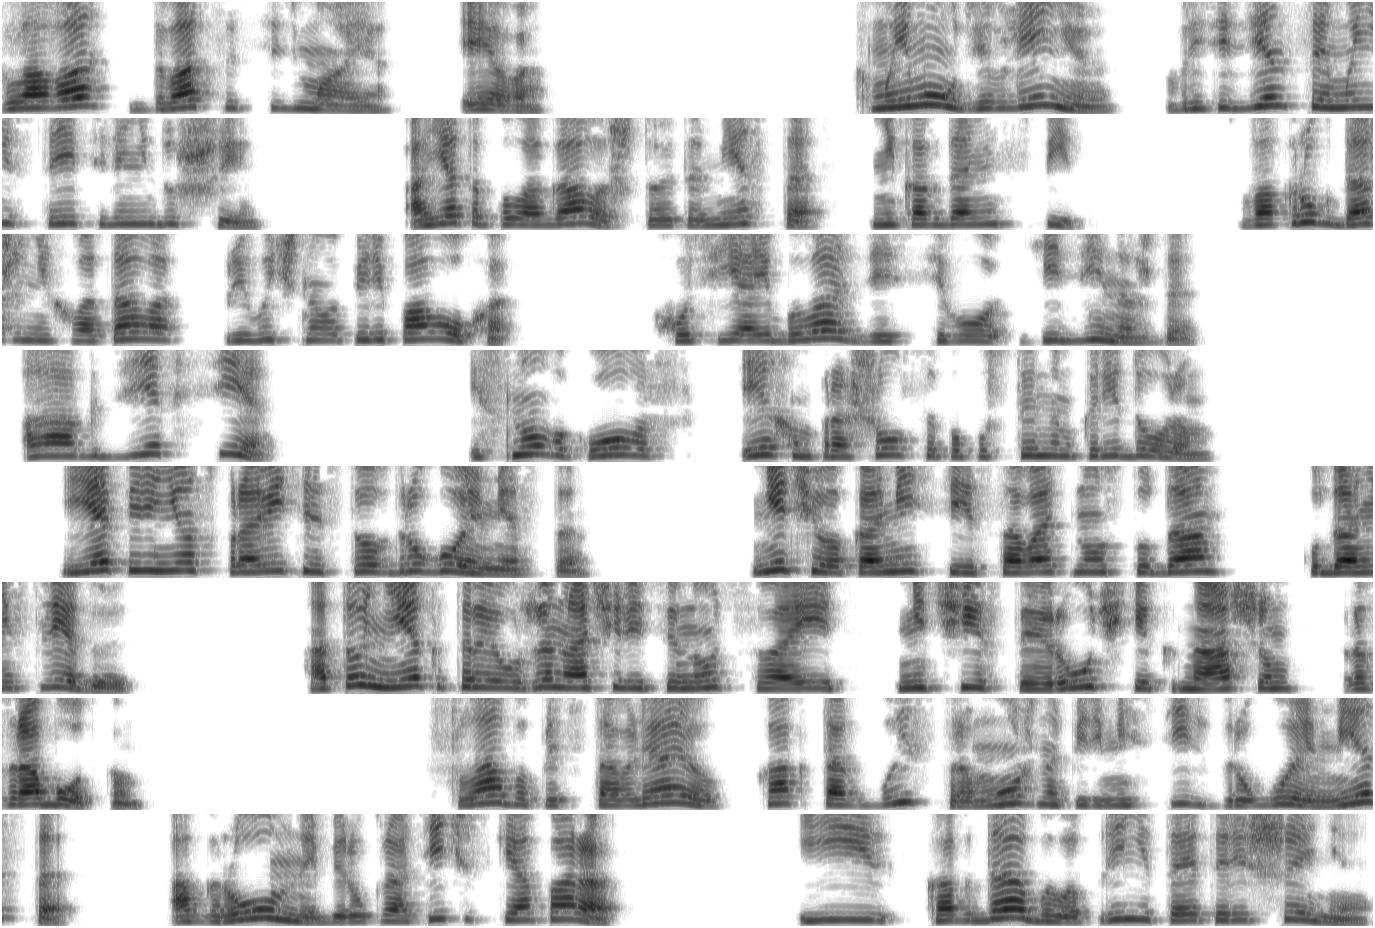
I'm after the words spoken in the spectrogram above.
Глава двадцать седьмая. Эва. К моему удивлению, в резиденции мы не встретили ни души, а я-то полагала, что это место никогда не спит. Вокруг даже не хватало привычного переполоха, хоть я и была здесь всего единожды. «А где все?» И снова голос эхом прошелся по пустынным коридорам я перенес правительство в другое место. Нечего комиссии совать нос туда, куда не следует. А то некоторые уже начали тянуть свои нечистые ручки к нашим разработкам. Слабо представляю, как так быстро можно переместить в другое место огромный бюрократический аппарат. И когда было принято это решение?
